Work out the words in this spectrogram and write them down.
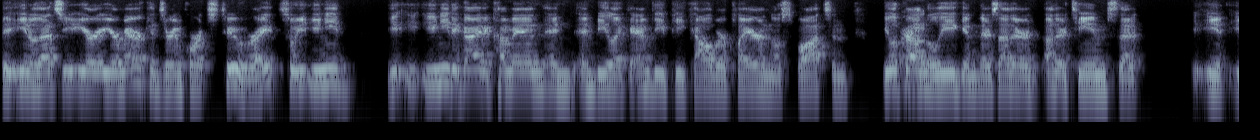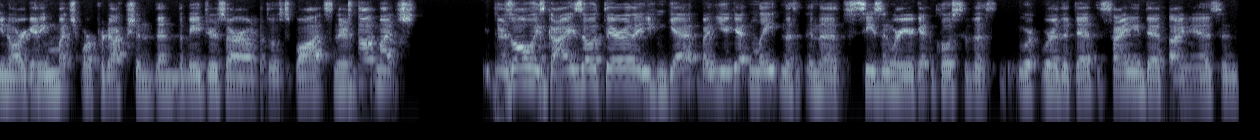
you know that's your your Americans are imports too, right? So you, you need you, you need a guy to come in and and be like an MVP caliber player in those spots. And you look right. around the league, and there's other other teams that you, you know are getting much more production than the majors are out of those spots. And there's not much. There's always guys out there that you can get, but you're getting late in the in the season where you're getting close to the where, where the dead signing deadline is, and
